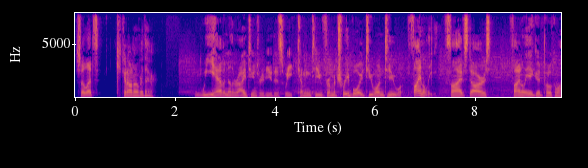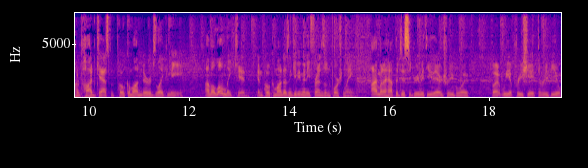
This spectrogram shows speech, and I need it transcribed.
So let's kick it on over there. We have another iTunes review this week coming to you from Treeboy212. Finally, five stars. Finally, a good Pokemon podcast with Pokemon nerds like me. I'm a lonely kid, and Pokemon doesn't give you many friends, unfortunately. I'm gonna have to disagree with you there, Tree Boy, but we appreciate the review.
